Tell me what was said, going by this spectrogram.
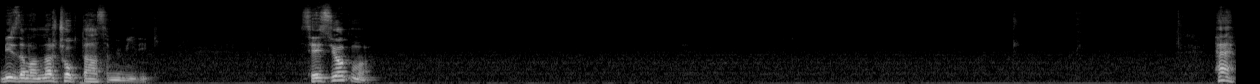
Bir zamanlar çok daha samimiydik. Ses yok mu? Heh.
